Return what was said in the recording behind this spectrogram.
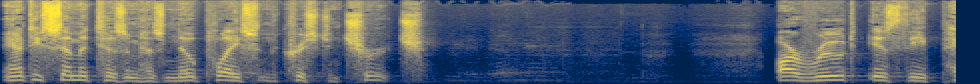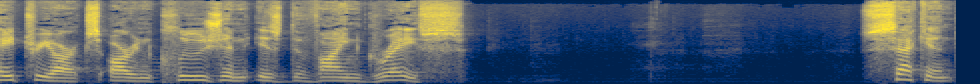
Anti Semitism has no place in the Christian church. Our root is the patriarchs, our inclusion is divine grace. Second,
